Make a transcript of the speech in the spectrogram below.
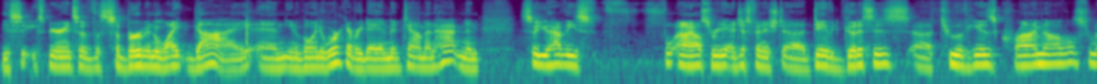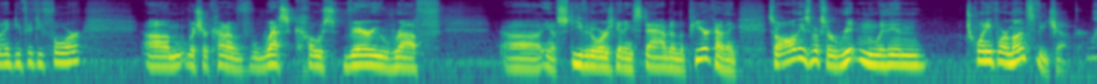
this experience of the suburban white guy and you know going to work every day in Midtown Manhattan, and so you have these. I also read. I just finished uh, David Goodis's uh, two of his crime novels from 1954, um, which are kind of West Coast, very rough. Uh, you know, stevedores getting stabbed on the pier, kind of thing. So all these books are written within 24 months of each other. Wow.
